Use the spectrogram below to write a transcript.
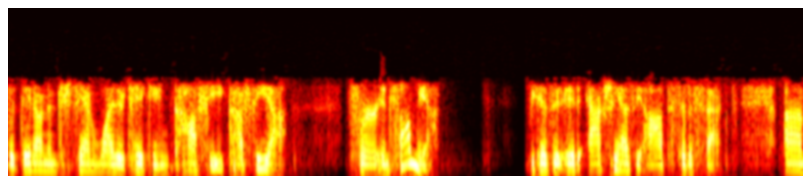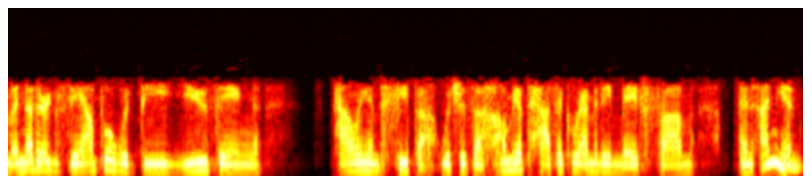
that they don't understand why they're taking coffee, coffea, for insomnia, because it, it actually has the opposite effect. Um, another example would be using allium cepa, which is a homeopathic remedy made from an onion.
